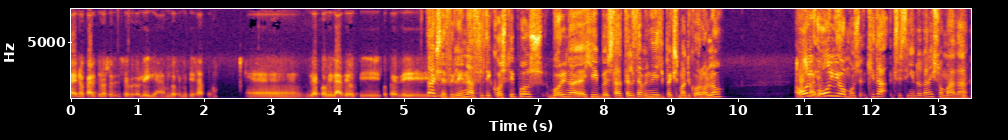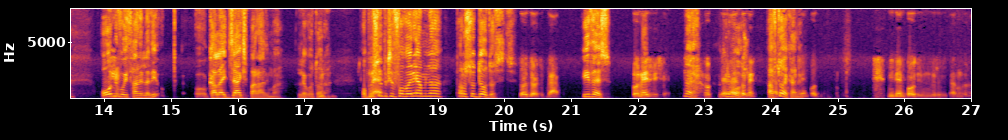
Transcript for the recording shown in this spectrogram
θα είναι ο καλύτερος έντερ της Ευρωλίγα, να μου το θυμηθείς αυτό. Ε, βλέπω δηλαδή ότι το παιδί... Εντάξει, ρε φίλε, είναι αθλητικός τύπος. Μπορεί να έχει στα τελευταία παιχνίδια έχει παίξει σημαντικό ρόλο. Όλοι, Ασφαλώς. όλοι όμως, κοίτα, ξέρεις τι γίνεται, όταν έχεις ομάδα, όλοι βοηθάνε. Δηλαδή, ο Καλαϊτζάκης παράδειγμα, λέγω τώρα. Ο οποίος Ναι. έπαιξε φοβερή άμυνα πάνω στον Ντόντοσιτ. Τον Τζόρτζ, μπράβο. Είδες; Τον έσβησε. Ναι, Ε, ακριβώς. τον έσβησε. Αυτό Μηδέν έκανε. πόντους. Μηδέν πόντους, μην το συζητάμε τώρα.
